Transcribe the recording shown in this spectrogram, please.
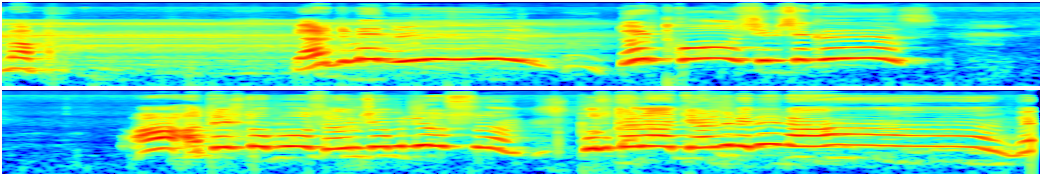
Zıbap. Yardım edin. Dört kol şimşek hız. Aa ateş topu sen uçabiliyorsun. Pul kanat yardım edin. Aa. Ve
